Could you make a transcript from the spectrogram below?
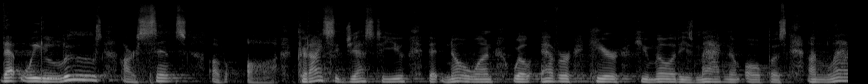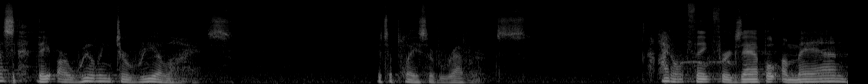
that we lose our sense of awe. Could I suggest to you that no one will ever hear humility's magnum opus unless they are willing to realize it's a place of reverence? I don't think, for example, a man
